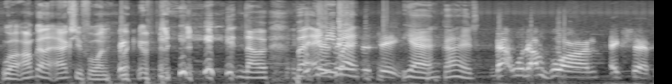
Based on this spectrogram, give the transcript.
Well, I'm going to ask you for one. no, but Because anyway. the thing. Yeah, go ahead. That would have gone, except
